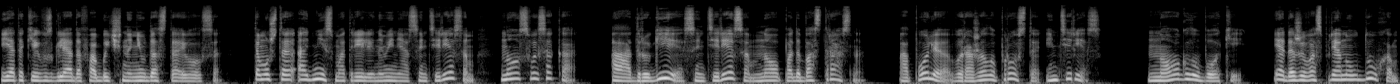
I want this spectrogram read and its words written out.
я таких взглядов обычно не удостаивался, потому что одни смотрели на меня с интересом, но свысока, а другие — с интересом, но подобострастно. А Поля выражала просто интерес но глубокий. Я даже воспрянул духом,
